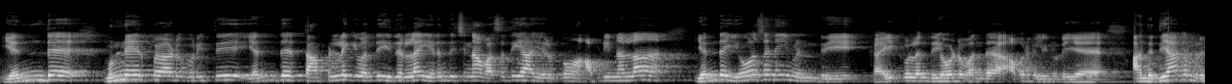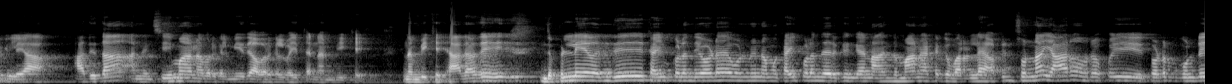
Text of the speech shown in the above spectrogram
எந்த முன்னேற்பாடு குறித்து எந்த தான் பிள்ளைக்கு வந்து இதெல்லாம் இருந்துச்சுன்னா வசதியாக இருக்கும் அப்படின்னெல்லாம் எந்த யோசனையும் இன்றி கை குழந்தையோடு வந்த அவர்களினுடைய அந்த தியாகம் இருக்கு இல்லையா? அதுதான் அண்ணன் சீமான் அவர்கள் மீது அவர்கள் வைத்த நம்பிக்கை. நம்பிக்கை. அதாவது இந்த பிள்ளைய வந்து கை குழந்தையோட ஒன்று நம்ம கை குழந்தை இருக்குங்க நான் இந்த மாநாட்டுக்கு வரல அப்படின்னு சொன்னால் யாரும் அவரை போய் தொடர்பு கொண்டு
